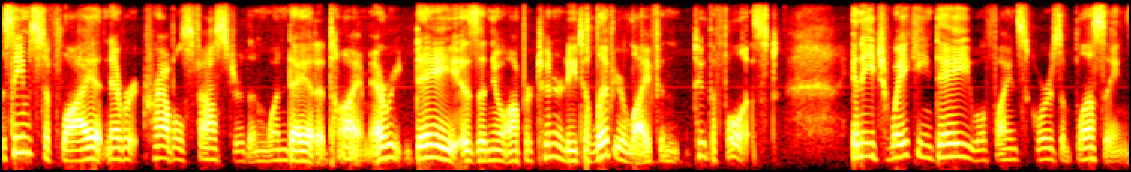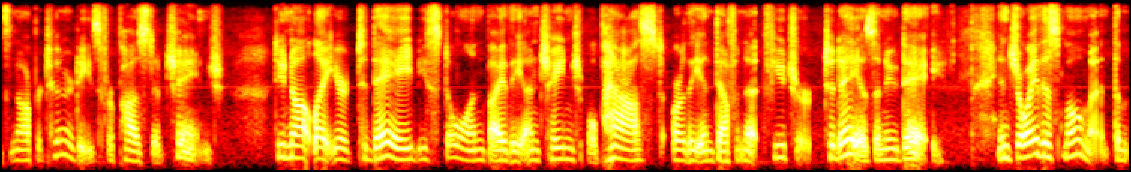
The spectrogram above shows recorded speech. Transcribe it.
seems to fly, it never travels faster than one day at a time. Every day is a new opportunity to live your life in, to the fullest In each waking day, you will find scores of blessings and opportunities for positive change. Do not let your today be stolen by the unchangeable past or the indefinite future. Today is a new day. Enjoy this moment. The,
